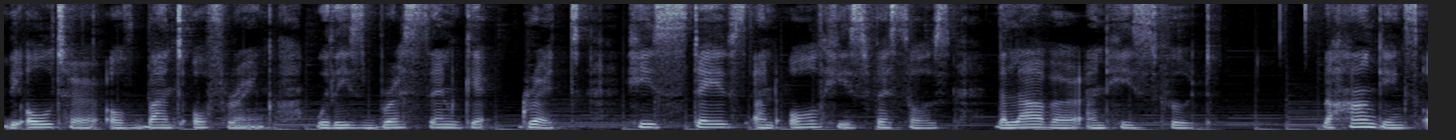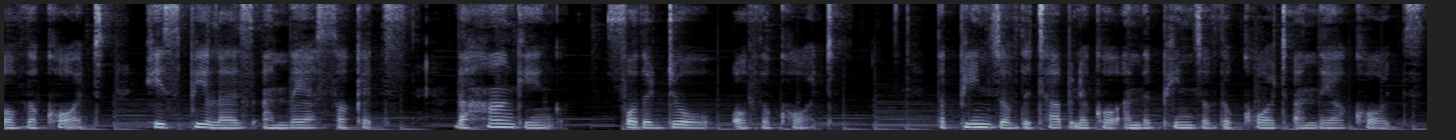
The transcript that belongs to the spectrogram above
The altar of burnt offering with his brazen grate, his staves and all his vessels, the laver and his foot, the hangings of the court, his pillars and their sockets, the hanging for the door of the court, the pins of the tabernacle and the pins of the court and their cords,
